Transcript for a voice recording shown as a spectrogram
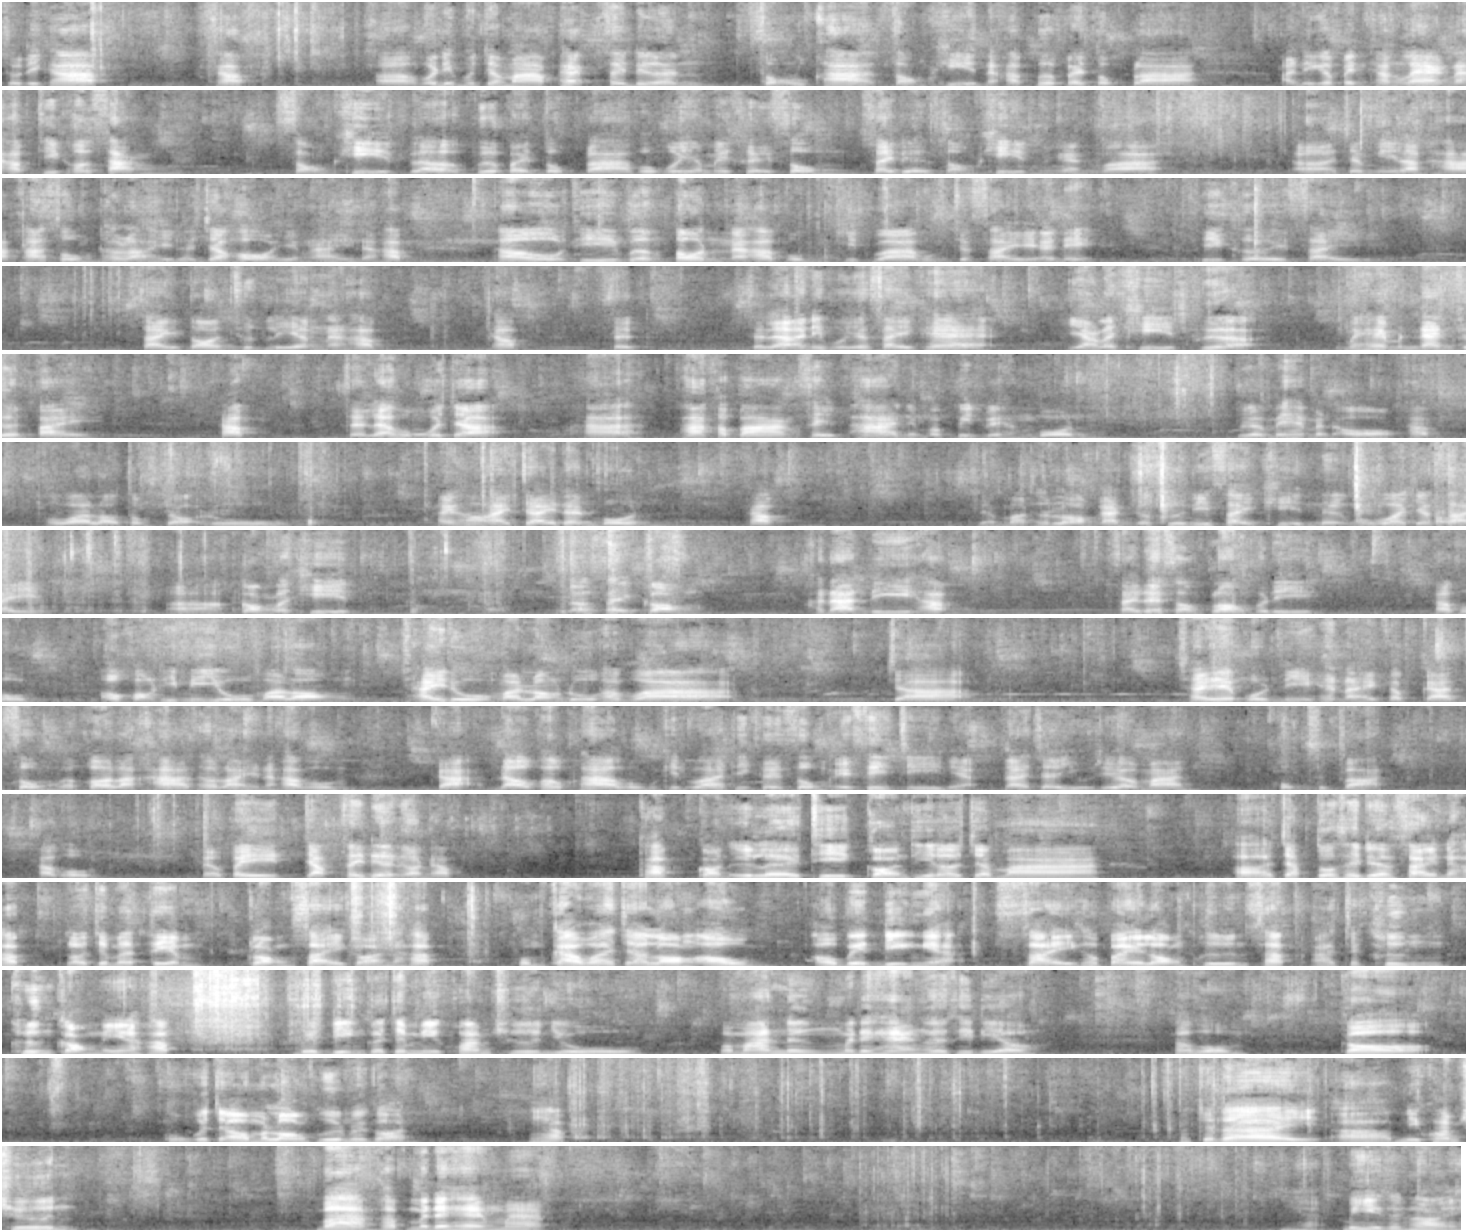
สวัสดีครับครับวันนี้ผมจะมาแพ็คไส้เดือนส่งลูกค้า 2 ขีดนะครับ เพื่อไปตกปลา อันนี้ก็เป็นครั้งแรกนะครับ ที่เขาสั่ง 2 ขีดแล้วเพื่อไปตกปลา ผมก็ยังไม่เคยส่งไส้เดือน 2 ขีดเหมือนกันว่าจะมีราคาค่าส่งเท่าไหร่และจะห่อยังไงนะครับ เท่าที่เบื้องต้นนะครับ ผมคิดว่าผมจะใส่อันนี้ที่เคยใส่ใส่ตอนชุดเลี้ยงนะครับครับเสร็จเสร็จแล้วอันนี้ผมจะใส่แค่อย่างละขีดเพื่อไม่ให้มันแน่นเกินไป เสร็จแล้วผมก็จะหาผ้าขาวบางเศษผ้าเนี่ยมาปิดไว้ข้างบน เพื่อไม่ให้มันออกครับ เพราะว่าเราต้องเจาะรูให้เขาหายใจด้านบนครับ เดี๋ยวมาทดลองกันก็คือนี่ใส่ขีดหนึ่งผมว่าจะใส่กล่องละขีด แล้วใส่กล่องขนาดดีครับ ใส่ได้ 2 กล่องพอดีครับผมเอาของที่มีอยู่มาลองใช้ดูมาลองดูครับว่าจะใช้ได้ผลดีแค่ไหนกับการส่งแล้วก็ราคาเท่าไหร่นะครับผม กะเดาคร่าวๆ ผมคิดว่าที่เคยส่ง SCG เนี่ย น่าจะอยู่ที่ประมาณ 60 บาท ครับผม เดี๋ยวไปจับไส้เดือนก่อนครับ ครับ ก่อนอื่นเลยที่ก่อนที่เราจะมาาจับตัวไส้เดือนใส่นะครับ เราจะมาเตรียมกล่องใส่ก่อนนะครับ ผมกล่าวว่าจะลองเอาเอาเบดดิ้งเนี่ยใส่เข้าไปรองพื้นสักอาจจะครึ่งครึ่งกล่องนี้นะครับ เบดดิ้งก็จะมีความชื้นอยู่ประมาณหนึงไม่ได้แห้งเลยทีเดียว ครับผม ก็ผมก็จะเอามาลองพื้นไว้ก่อน นี่ครับ มันจะได้มีความชื้น บ้างครับไม่ได้แห้งมากนี่ฮะบีสักหน่อย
